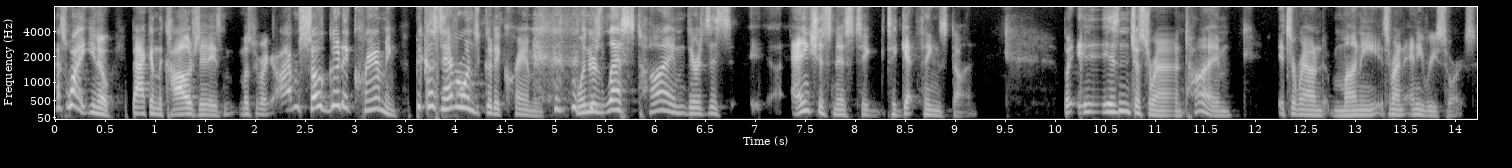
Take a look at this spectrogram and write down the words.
That's why, you know, back in the college days, most people are like, I'm so good at cramming because everyone's good at cramming. when there's less time, there's this eh, anxiousness to, to get things done. But it isn't just around time, it's around money, it's around any resource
